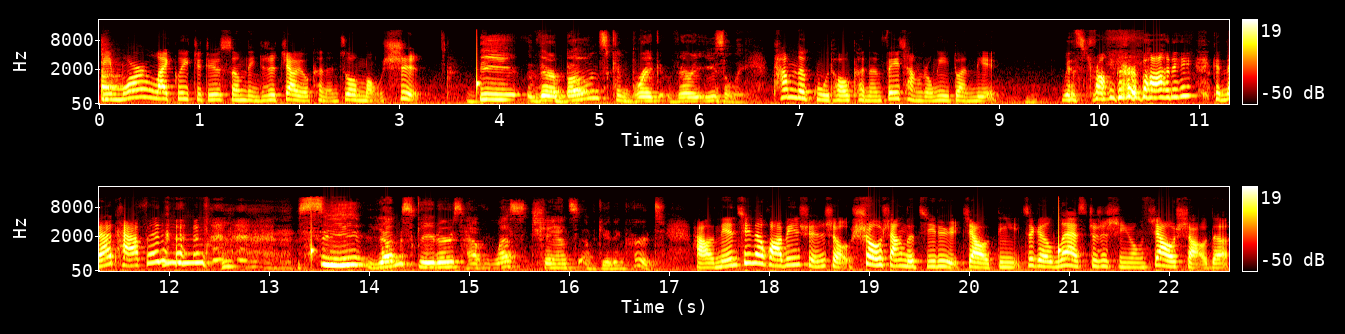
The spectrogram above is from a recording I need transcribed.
be more likely to do something，就是较有可能做某事。 B. Their bones can break very easily. 他们的骨头可能非常容易断裂。 With stronger body, can that happen? C. Young skaters have less chance of getting hurt. 好，年轻的滑冰选手受伤的几率较低。这个 less 就是形容较少的，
